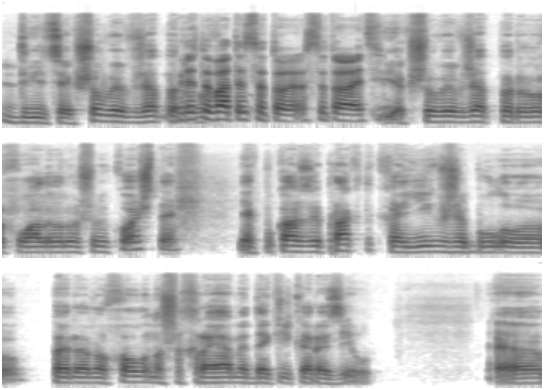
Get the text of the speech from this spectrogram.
Дивіться, якщо ви вже перерах- врятувати ситу- ситуацію? Якщо ви вже перерахували грошові кошти, як показує практика, їх вже було перераховано шахраями декілька разів. Е,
